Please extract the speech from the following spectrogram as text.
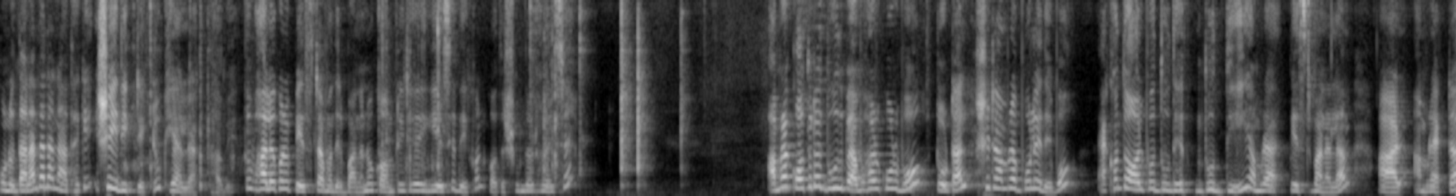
কোনো দানা দানা না থাকে, সেই দিকটা একটু খেয়াল রাখতে হবে। তো ভালো করে পেস্টটা আমাদের বানানো কমপ্লিট হয়ে গিয়েছে, দেখুন কত সুন্দর হয়েছে। আমরা কতটা দুধ ব্যবহার করব টোটাল সেটা আমরা বলে দেব। এখন তো অল্প দুধে, দুধ দিয়েই আমরা পেস্ট বানালাম। আর আমরা একটা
